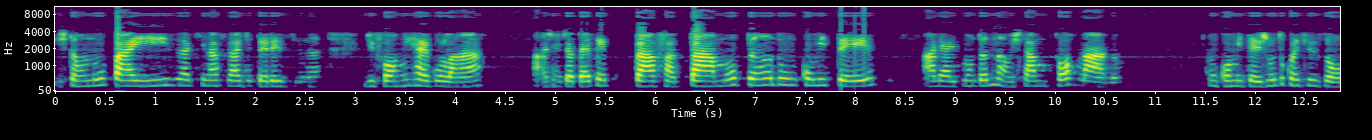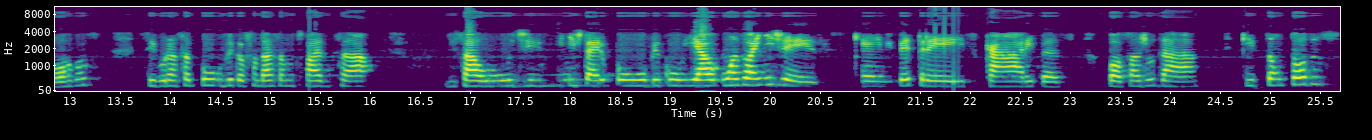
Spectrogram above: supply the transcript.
estão no país, aqui na cidade de Teresina, de forma irregular. A gente até está tá montando um comitê aliás, montando não, está formado um comitê junto com esses órgãos, Segurança Pública, Fundação Municipal de Saúde, Ministério Público e algumas ONGs, que é MP3, Caritas, Posso Ajudar, que estão todos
